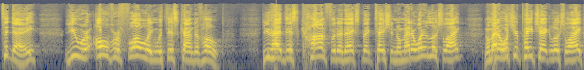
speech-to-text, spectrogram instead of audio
today you were overflowing with this kind of hope? You had this confident expectation, no matter what it looks like, no matter what your paycheck looks like,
